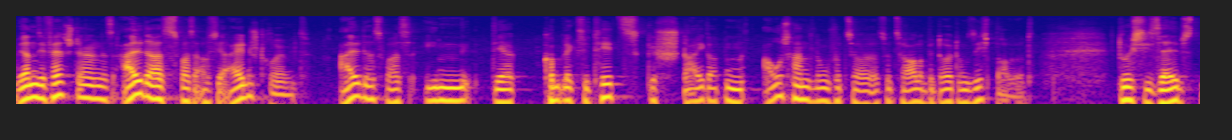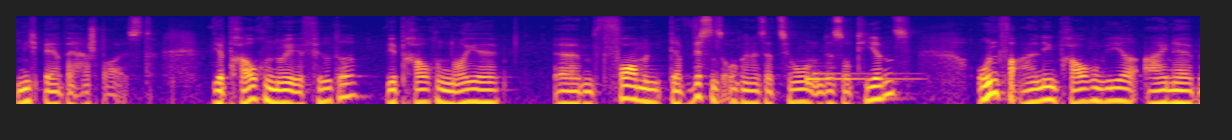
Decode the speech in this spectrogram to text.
werden Sie feststellen, dass all das, was auf Sie einströmt, all das, was in der komplexitätsgesteigerten Aushandlung sozialer Bedeutung sichtbar wird, durch Sie selbst nicht mehr beherrschbar ist. Wir brauchen neue Filter, wir brauchen neue ähm, Formen der Wissensorganisation und des Sortierens und vor allen Dingen brauchen wir eine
